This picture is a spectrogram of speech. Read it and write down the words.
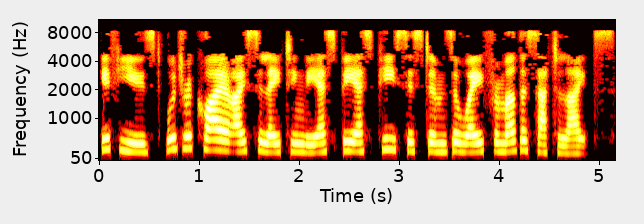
if used, would require isolating the SBSP systems away from other satellites.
